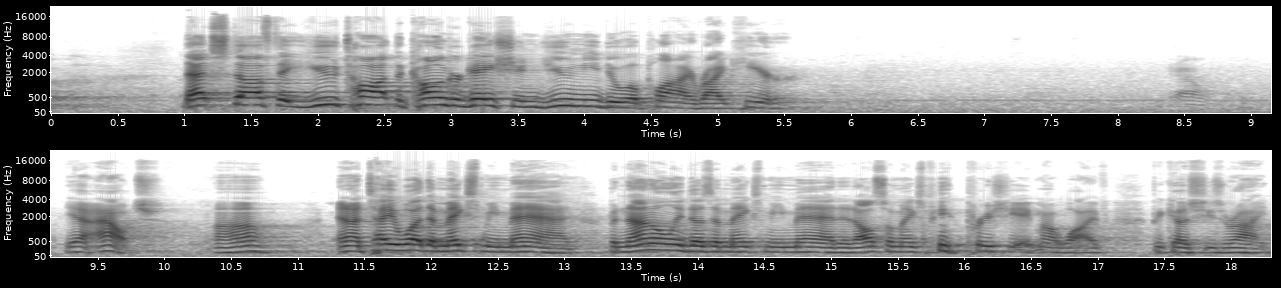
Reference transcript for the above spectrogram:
that stuff that you taught the congregation, you need to apply right here. Yeah, ouch. Uh huh. And I tell you what, that makes me mad. But not only does it make me mad, it also makes me appreciate my wife because she's right.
